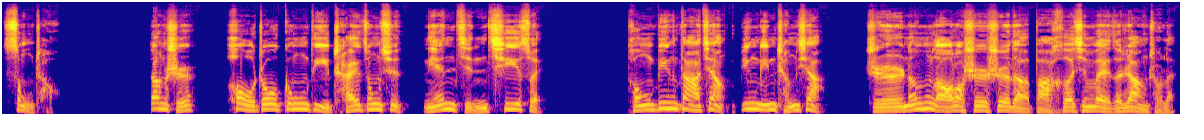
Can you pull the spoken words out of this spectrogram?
宋朝。当时。后周恭帝柴宗训年仅七岁，统兵大将，兵临城下，只能老老实实的把核心位子让出来。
